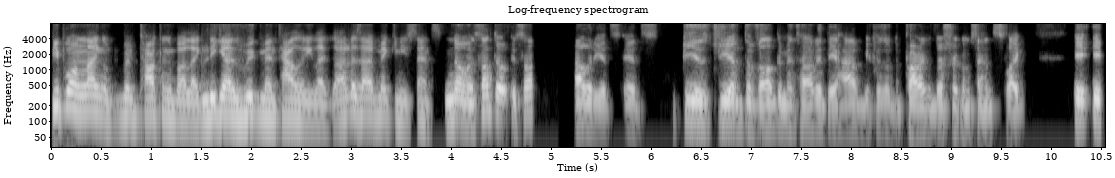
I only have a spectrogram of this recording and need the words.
people online we're talking about like Liga's weak mentality. Like, how does that make any sense? No, it's not the it's not mentality. It's it's PSG have developed the mentality they have because of the product of their circumstance. Like, it, it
